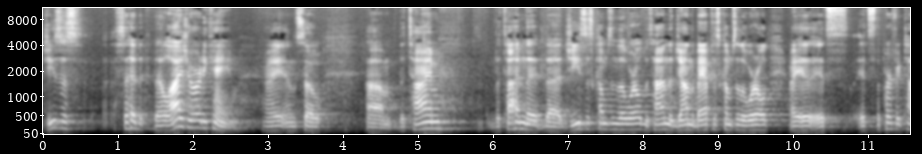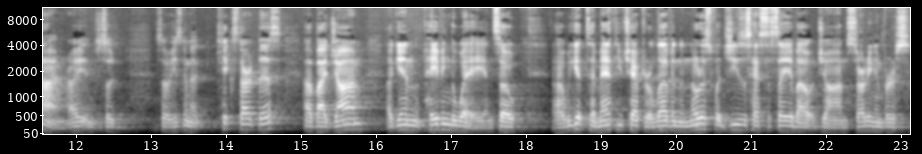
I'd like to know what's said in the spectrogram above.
Jesus said that Elijah already came, right? And so um, the time the time that uh, Jesus comes into the world, the time that John the Baptist comes into the world, right? It's it's the perfect time, right? And so So he's going to kickstart this uh, by John, again, paving the way. And so uh, we get to Matthew chapter 11, and notice what Jesus has to say about John, starting in verse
